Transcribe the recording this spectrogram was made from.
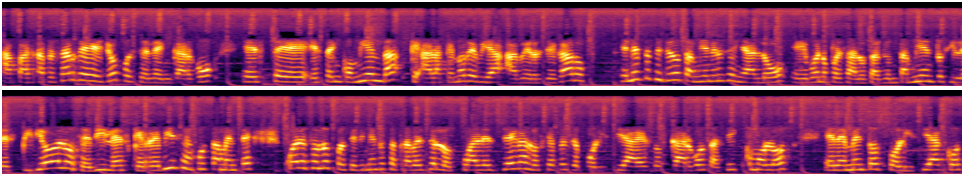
a, pesar de ello, pues se le encargó este, esta encomienda que, a la que no debía haber llegado. En este sentido también él señaló, eh, bueno, pues a los ayuntamientos y les pidió a los ediles que revisen justamente cuáles son los procedimientos a través de los cuales llegan los jefes de policía a esos cargos, así como los elementos policíacos,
